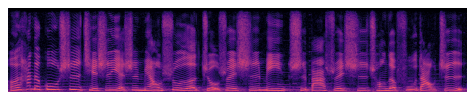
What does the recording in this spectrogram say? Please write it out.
而他的故事其实也是描述了九岁失明、十八岁失聪的福岛智，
